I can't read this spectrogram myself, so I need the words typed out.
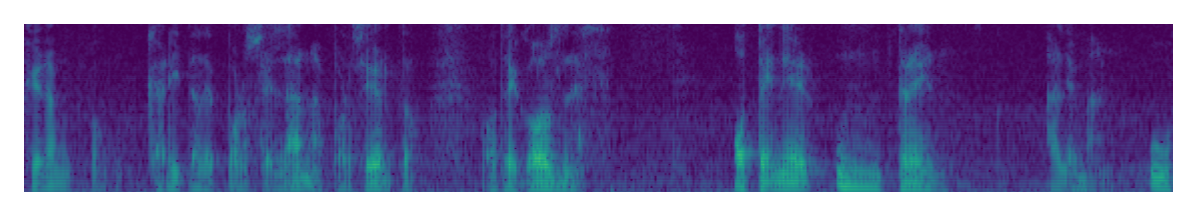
que eran con carita de porcelana, por cierto, o de goznes, o tener un tren alemán. Uf,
